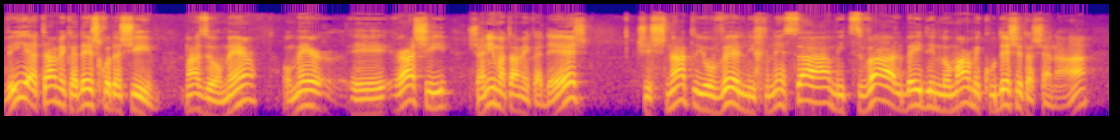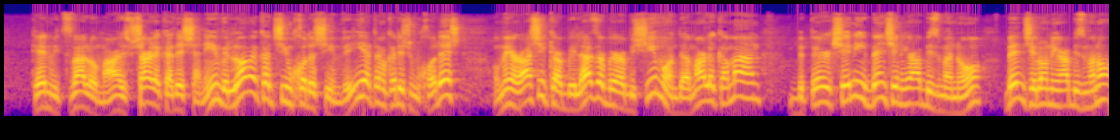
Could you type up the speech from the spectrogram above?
ואי אתה מקדש חודשים. מה זה אומר? אומר אה, רש"י, שנים אתה מקדש, כששנת יובל נכנסה מצווה על בית דין לומר מקודשת השנה, כן, מצווה לומר, אפשר לקדש שנים ולא מקדשים חודשים, ואי אתה מקדש חודש, אומר רש"י כרבי אלעזר ברבי שמעון דאמר לקמן בפרק שני, בין שנראה בזמנו, בין שלא נראה בזמנו,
